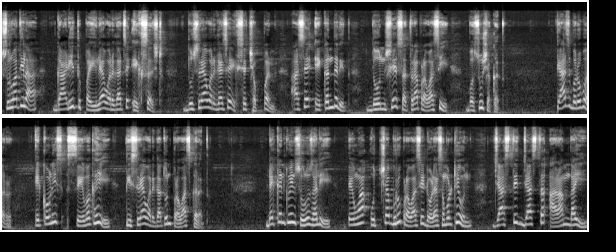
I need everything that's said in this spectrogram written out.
सुरुवातीला गाडीत पहिल्या वर्गाचे एकसष्ट दुसऱ्या वर्गाचे एकशे छप्पन असे एकंदरीत दोनशे सतरा प्रवासी बसू शकत. त्याचबरोबर एकोणीस सेवकही तिसऱ्या वर्गातून प्रवास करत. डेक्कन क्वीन सुरू झाली तेव्हा उच्चभ्रू प्रवासी डोळ्यासमोर ठेवून जास्तीत जास्त आरामदायी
